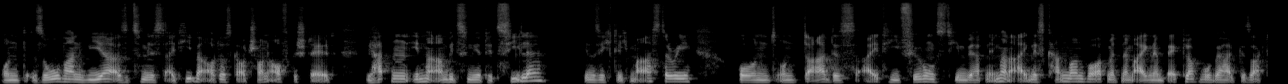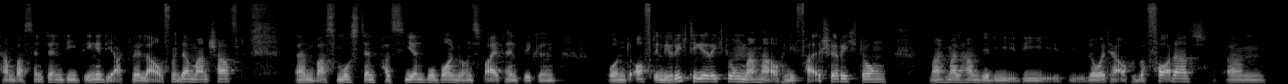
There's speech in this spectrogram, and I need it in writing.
Und so waren wir, also zumindest IT bei Autoscout schon aufgestellt. Wir hatten immer ambitionierte Ziele hinsichtlich Mastery und, und da das IT-Führungsteam, wir hatten immer ein eigenes Kanban-Board mit einem eigenen Backlog, wo wir halt gesagt haben, was sind denn die Dinge, die aktuell laufen in der Mannschaft? Ähm, was muss denn passieren? Wo wollen wir uns weiterentwickeln? Und oft in die richtige Richtung, manchmal auch in die falsche Richtung. Manchmal haben wir die, die, die Leute auch überfordert. Ähm,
